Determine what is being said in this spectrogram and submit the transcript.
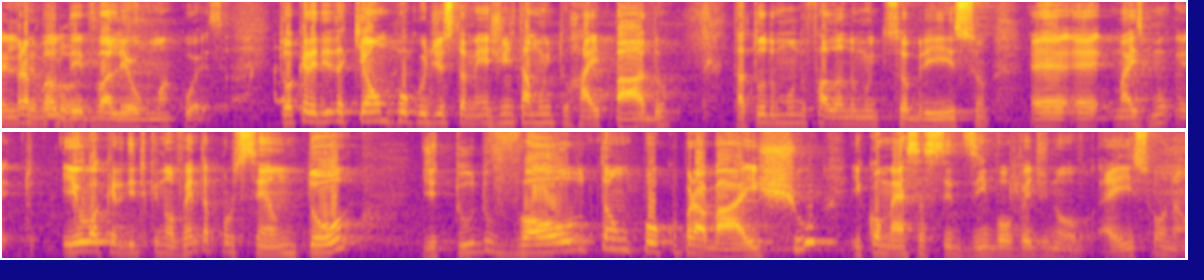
ele para poder valor. valer alguma coisa. Tu acredita que é um pouco disso também? A gente está muito hypado, tá todo mundo falando muito sobre isso, é, é, mas é, eu acredito que 90% de tudo volta um pouco para baixo e começa a se desenvolver de novo. É isso ou não?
